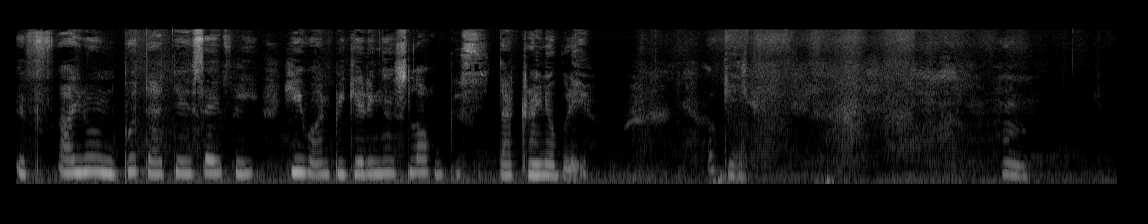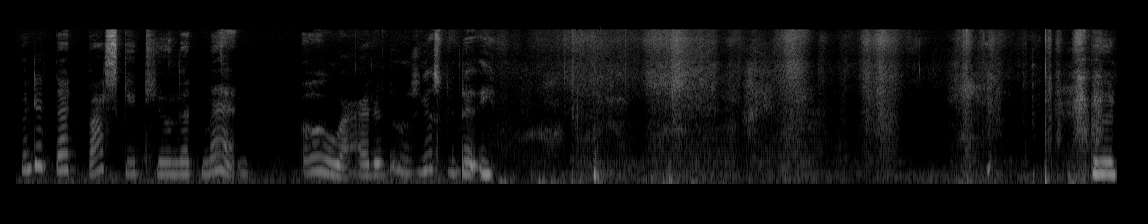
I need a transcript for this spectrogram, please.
If I don't put that there safely, he won't be getting his logs. That train over there. Okay. Hmm. When did that bus get here on that man? Oh, I added those yesterday. But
